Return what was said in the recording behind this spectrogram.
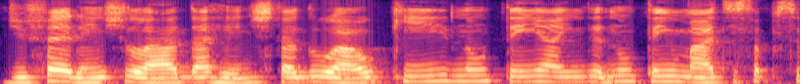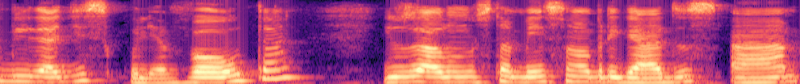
Diferente lá da rede estadual, que não tem ainda, não tem mais essa possibilidade de escolha. Volta e os alunos também são obrigados a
